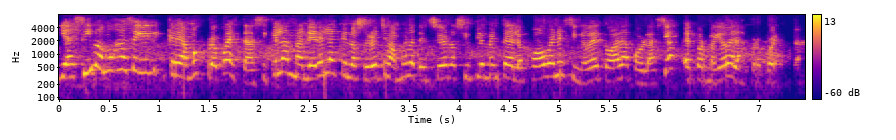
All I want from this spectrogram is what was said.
Y así vamos a seguir, creamos propuestas. Así que la manera en la que nosotros llevamos la atención no simplemente de los jóvenes, sino de toda la población, es por medio de las propuestas.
